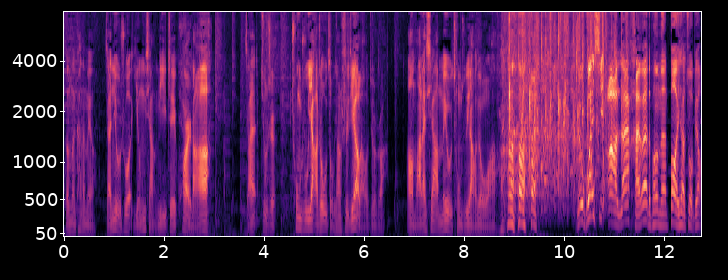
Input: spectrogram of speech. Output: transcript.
朋友们看到没有？咱就说影响力这块的啊，咱就是冲出亚洲走向世界了。我就是说，啊，马来西亚没有冲出亚洲啊，没有关系啊。来海外的朋友们报一下坐标，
